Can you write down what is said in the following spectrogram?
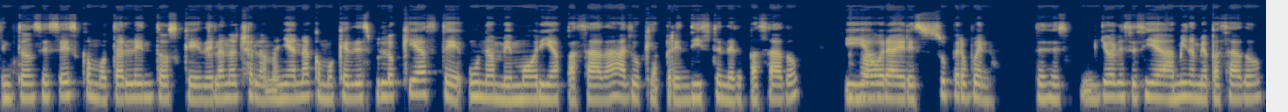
Entonces es como talentos que de la noche a la mañana como que desbloqueaste una memoria pasada, algo que aprendiste en el pasado y ahora eres súper bueno. Entonces yo les decía, a mí no me ha pasado,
